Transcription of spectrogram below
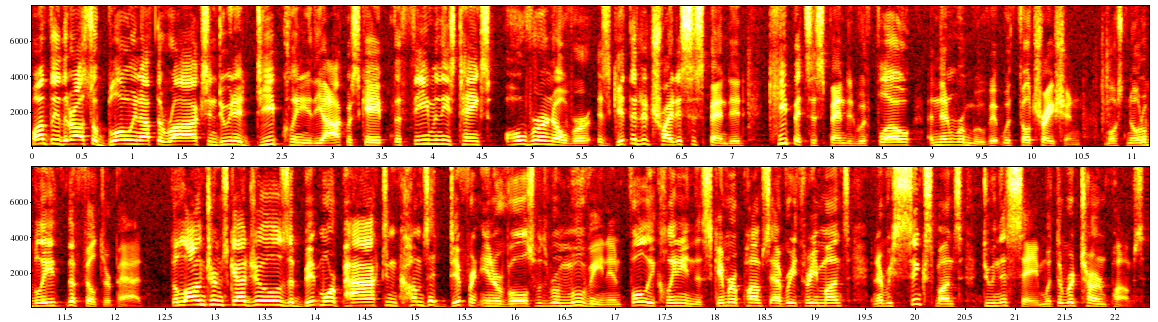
Monthly, they're also blowing off the rocks and doing a deep cleaning of the aquascape. The theme in these tanks over and over is get the detritus suspended, keep it suspended with flow, and then remove it with filtration, most notably the filter pad. The long-term schedule is a bit more packed and comes at different intervals with removing and fully cleaning the skimmer pumps every three months and every six months doing the same with the return pumps.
